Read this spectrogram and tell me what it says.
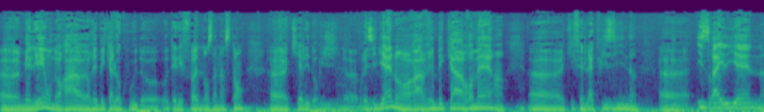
euh, mêlées. On aura Rebecca Lockwood au, téléphone dans un instant, qui elle est d'origine brésilienne. On aura Rebecca Romer, qui fait de la cuisine euh, israélienne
